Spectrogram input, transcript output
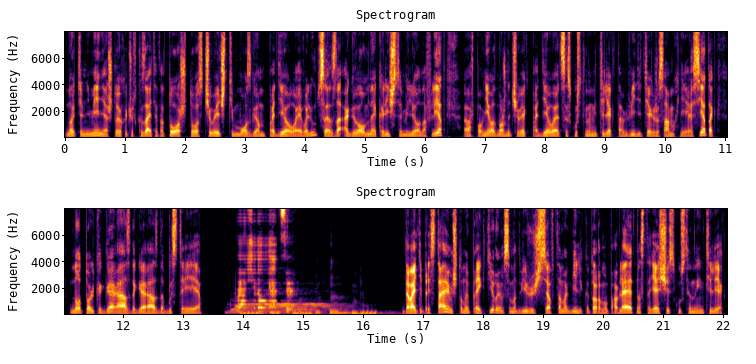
но тем не менее, что я хочу сказать, это то, что с человеческим мозгом проделала эволюция за огромное количество миллионов лет. Э, вполне возможно, человек проделает с искусственным интеллектом в виде тех же самых нейросеток, но только гораздо-гораздо быстрее. Rational answer. Давайте представим, что мы проектируем самодвижущийся автомобиль, которым управляет настоящий искусственный интеллект.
